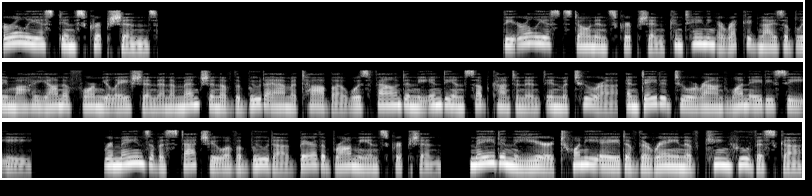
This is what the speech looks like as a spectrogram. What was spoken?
Earliest inscriptions The earliest stone inscription containing a recognizably Mahayana formulation and a mention of the Buddha Amitabha was found in the Indian subcontinent in Mathura, and dated to around 180 CE. Remains of a statue of a Buddha bear the Brahmi inscription, "...made in the year 28 of the reign of King Huviska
